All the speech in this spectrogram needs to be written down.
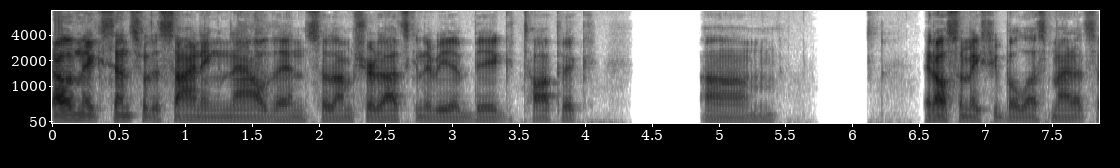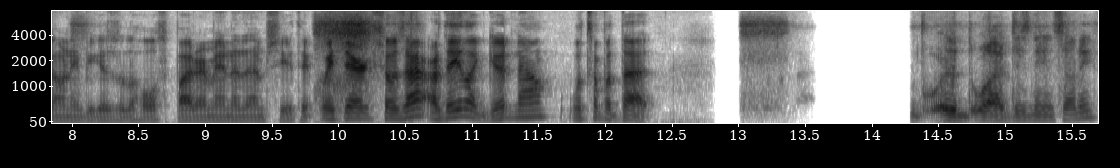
That would make sense for the signing now. Then, so I'm sure that's going to be a big topic. Um, it also makes people less mad at Sony because of the whole Spider-Man and the MCU thing. Wait, Derek. So is that are they like good now? What's up with that? What, Disney and Sony?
